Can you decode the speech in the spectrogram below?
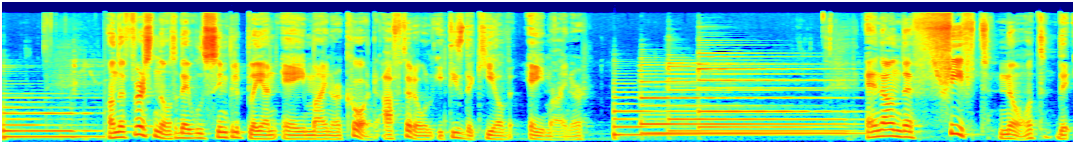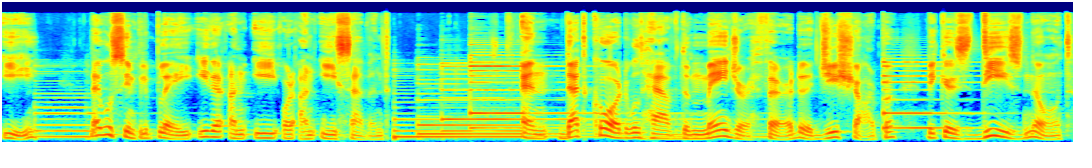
On the first note, they will simply play an A minor chord. After all, it is the key of A minor. And on the fifth note, the E, they will simply play either an E or an E7. And that chord will have the major third, the G sharp, because these notes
